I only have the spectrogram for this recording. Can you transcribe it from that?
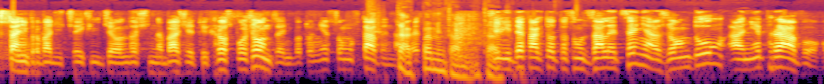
w stanie prowadzić w tej chwili działalności na bazie tych rozporządzeń, bo to nie są ustawy tak, nawet. Tak, pamiętamy. Tak. Czyli de facto to są zalecenia rządu, a nie prawo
